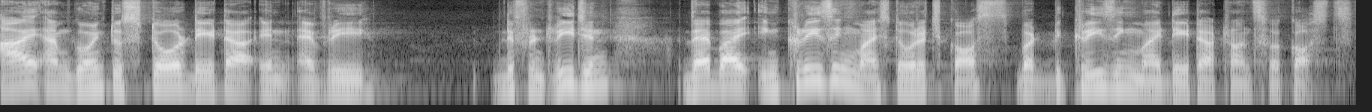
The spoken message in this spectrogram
I am going to store data in every different region, thereby increasing my storage costs, but decreasing my data transfer costs.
